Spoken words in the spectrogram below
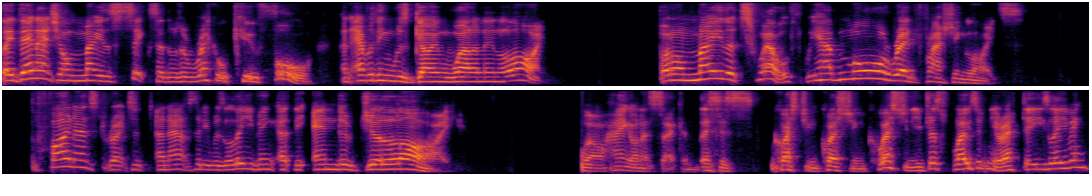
They then actually on May the 6th said there was a record Q4 and everything was going well and in line. But on May the 12th, we have more red flashing lights. The finance director announced that he was leaving at the end of July. Well, hang on a second. This is question, question, question. You've just floated and your FD's leaving?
